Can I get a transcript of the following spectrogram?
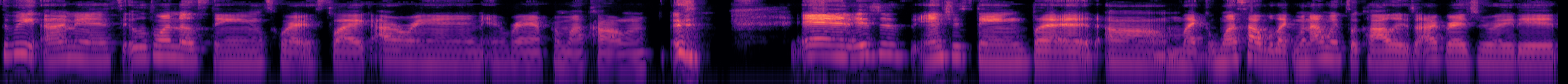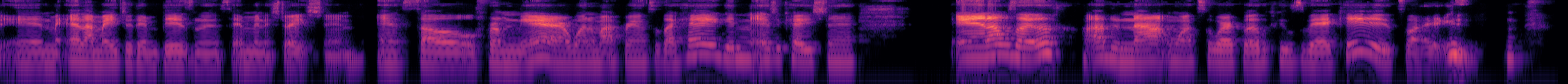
To be honest, it was one of those things where it's like I ran and ran from my calling. and it's just interesting but um like once i like when i went to college i graduated and and i majored in business administration. And so from there one of my friends was like hey get an education. And i was like i do not want to work with other people's bad kids. Like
